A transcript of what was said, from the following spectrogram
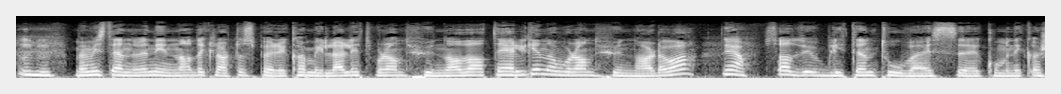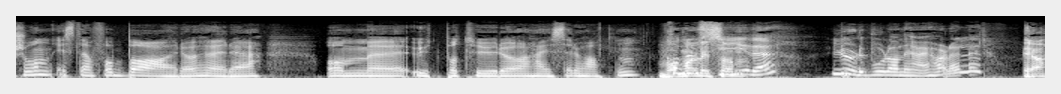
Men hvis denne venninnen hadde klart å spørre Camilla litt hvordan hun hadde hatt det i helgen, og hvordan hun har det òg, Ja. så hadde det jo blitt en toveiskommunikasjon, istedenfor bare å høre om eh, ut på tur og heiser og hatten. Kan du liksom- si det? Lurer du på hvordan jeg har det, eller? Ja,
